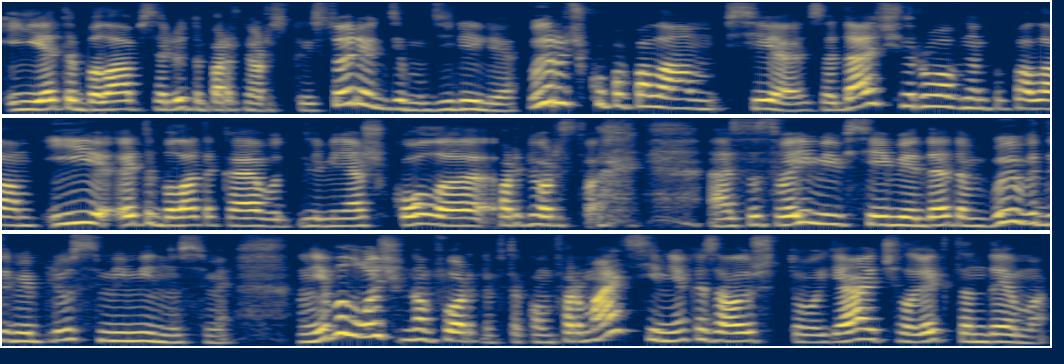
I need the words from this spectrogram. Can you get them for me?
И это была абсолютно партнерская история, где мы делили выручку пополам, все задачи ровно пополам. И это была такая вот для меня школа партнерства со своими всеми, да, там, выводами, плюсами и минусами. Мне было очень комфортно в таком формате, и мне казалось, что я человек тандема.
